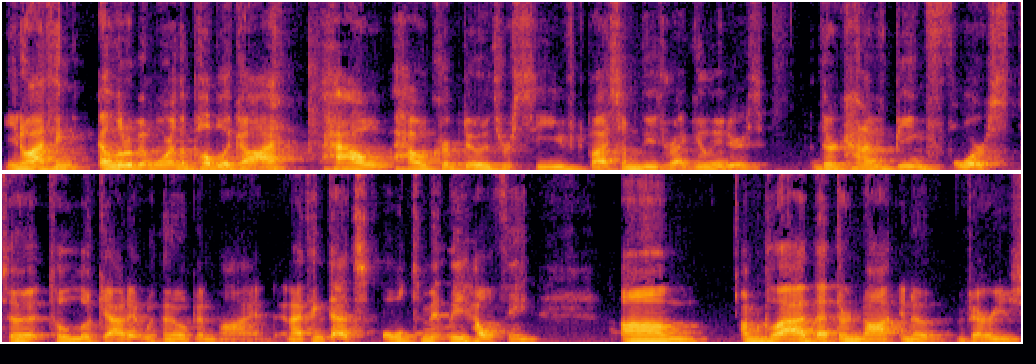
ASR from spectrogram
you know, I think a little bit more in the public eye how how crypto is received by some of these regulators. They're kind of being forced to to look at it with an open mind, and I think that's ultimately healthy. Um, I'm glad that they're not in a very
